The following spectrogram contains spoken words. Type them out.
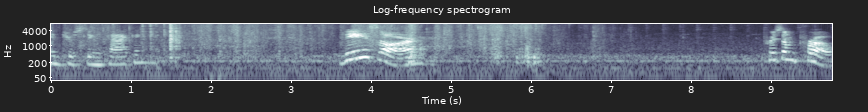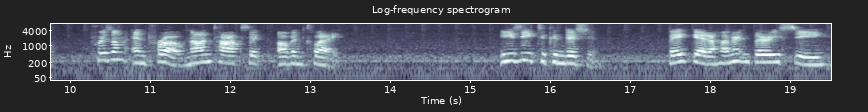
Interesting packing. These are Prism Pro. Prism and Pro non-toxic oven clay. Easy to condition. Bake at 130 C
